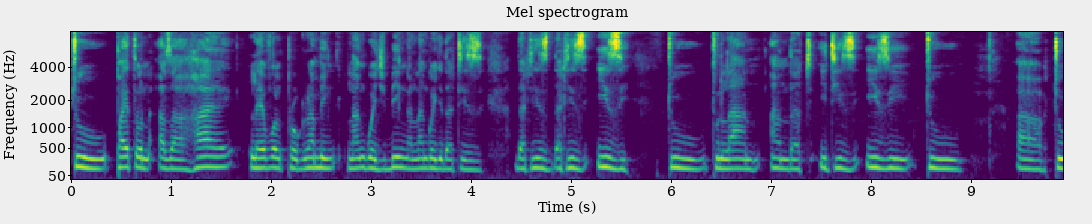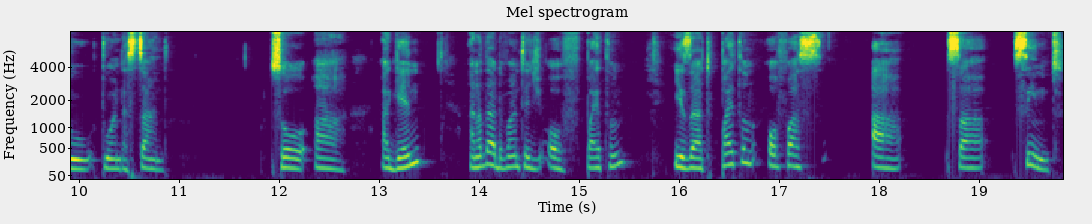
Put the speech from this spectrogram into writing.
to Python as a high level programming language, being a language that is that is that is easy to to learn and that it is easy to uh, to to understand. So uh, again, another advantage of Python is that Python offers a succinct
